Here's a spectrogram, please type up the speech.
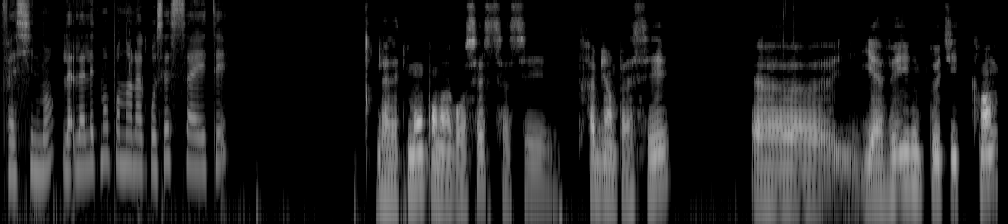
Facilement? L'allaitement pendant la grossesse, ça a été? L'allaitement pendant la grossesse, ça s'est très bien passé. Euh, il y avait une petite euh,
